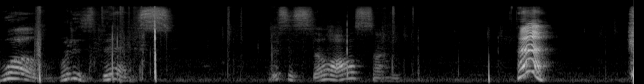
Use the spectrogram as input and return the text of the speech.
Whoa, what is this? This is so awesome. Huh?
